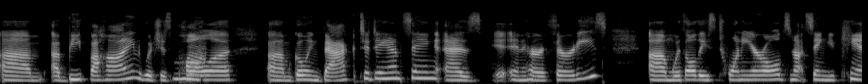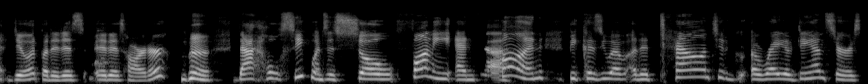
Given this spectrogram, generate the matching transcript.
um, a beat behind, which is Mhm. Paula um, going back to dancing as in her 30s um, with all these 20 year olds. Not saying you can't do it, but it is it is harder. that whole sequence is so funny and Yeah. fun because you have a, a talented array of dancers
